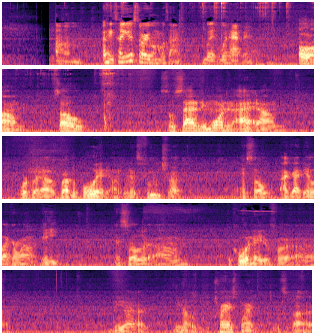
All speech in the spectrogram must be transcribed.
Yeah. Um, okay, tell your story one more time. What what happened? Oh, um, so so Saturday morning I had um worked with uh, brother Boyd on- with his food truck, and so I got there like around eight, and so um the coordinator for uh the uh you know transplant was, uh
